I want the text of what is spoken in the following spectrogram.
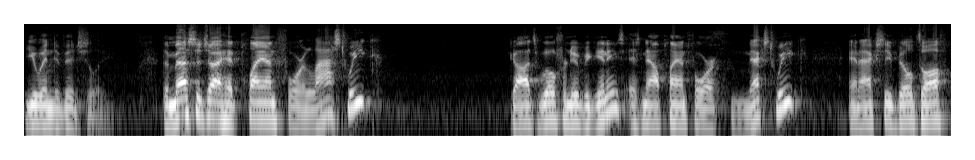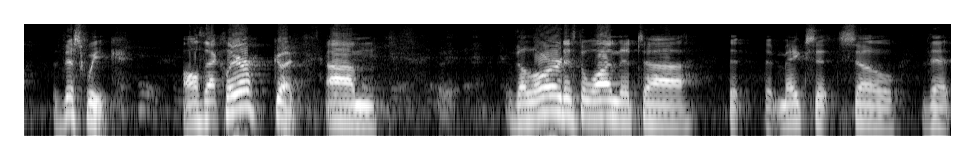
you individually. The message I had planned for last week, God's will for new beginnings, is now planned for next week and actually builds off this week. All that clear? Good. Um, the Lord is the one that, uh, that, that makes it so that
